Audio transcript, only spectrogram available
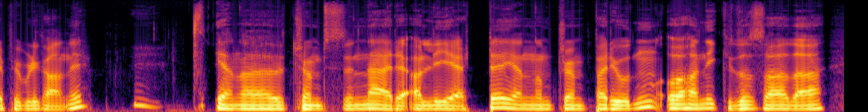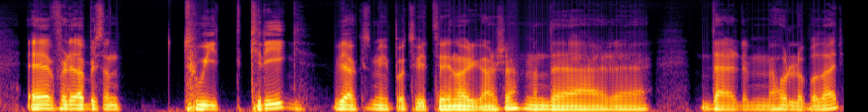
republikaner. Mm. En av Trumps nære allierte gjennom Trump-perioden. Og han gikk ut og sa da eh, Fordi det har blitt sånn tweet-krig. Vi har ikke så mye på Twitter i Norge, kanskje, men det er eh, der de holder på der.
